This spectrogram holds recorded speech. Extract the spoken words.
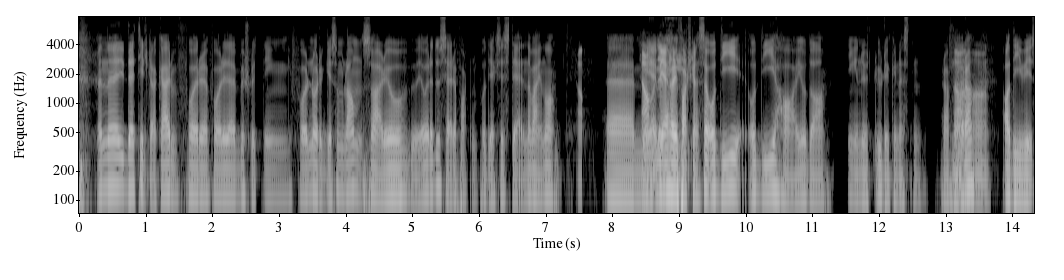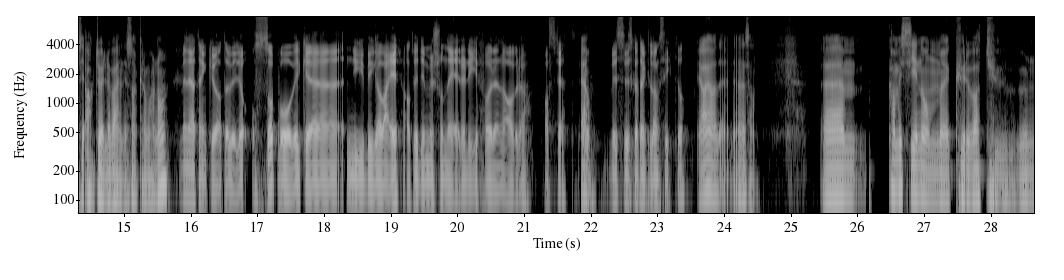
Men eh, det tiltaket her for, for, beslutning for Norge som land, så er det jo å redusere farten på de eksisterende veiene. da. Ja. Eh, med, ja, med høy fartsgrense. Og de, og de, har jo da ingen ulykker nesten fra før av. Av de aktuelle veiene vi snakker om her nå. Men jeg tenker jo at det vil jo også påvirke nybygga veier. At vi dimensjonerer de for en lavere hastighet. Ja. Hvis vi skal tenke langsiktig, da. Ja, ja, det, det er sant. Um, kan vi si noe om eh, kurvaturen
